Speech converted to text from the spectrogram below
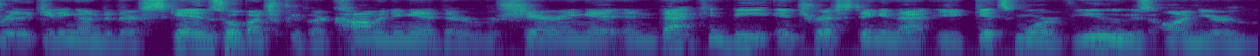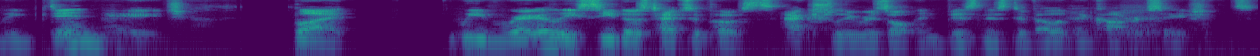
really getting under their skin. So a bunch of people are commenting it, they're sharing it, and that can be interesting in that it gets more views on your LinkedIn page. But we rarely see those types of posts actually result in business development conversations.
